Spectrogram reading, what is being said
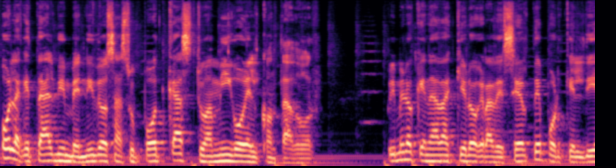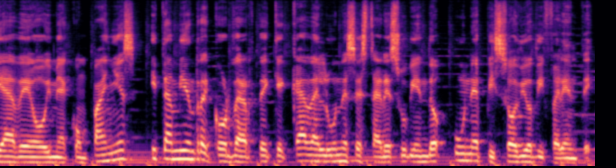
Hola, ¿qué tal? Bienvenidos a su podcast Tu amigo el contador. Primero que nada quiero agradecerte porque el día de hoy me acompañes y también recordarte que cada lunes estaré subiendo un episodio diferente,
